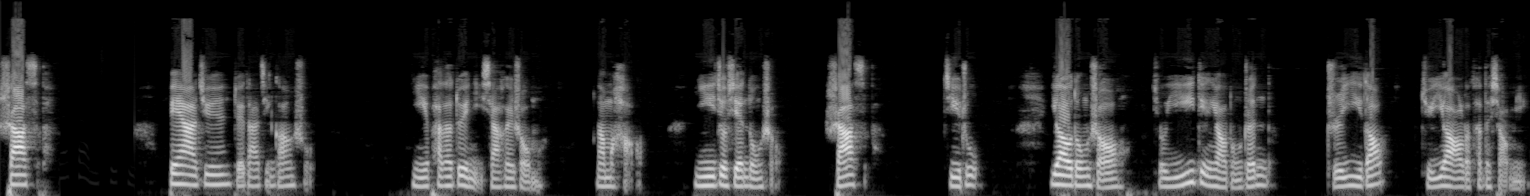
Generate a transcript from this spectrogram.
杀死他！边亚军对大金刚说：“你怕他对你下黑手吗？那么好，你就先动手，杀死他。记住，要动手就一定要动真的，只一刀就要了他的小命。”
